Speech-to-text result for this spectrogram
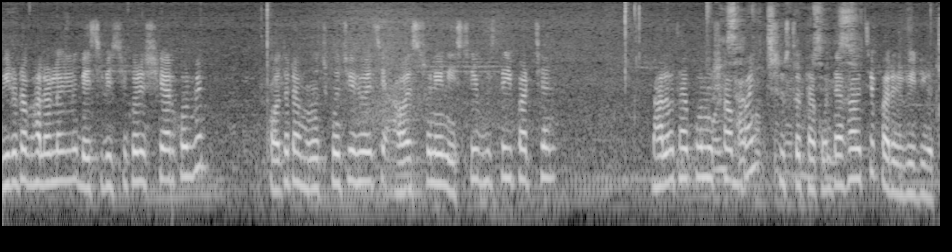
ভিডিওটা ভালো লাগলে বেশি বেশি করে শেয়ার করবেন। কতটা মুচমুচে হয়েছে আওয়াজ শুনে নিশ্চয়ই বুঝতেই পারছেন। ভালো থাকুন সবাই সুস্থ থাকুন। দেখা হচ্ছে পরের ভিডিওতে।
